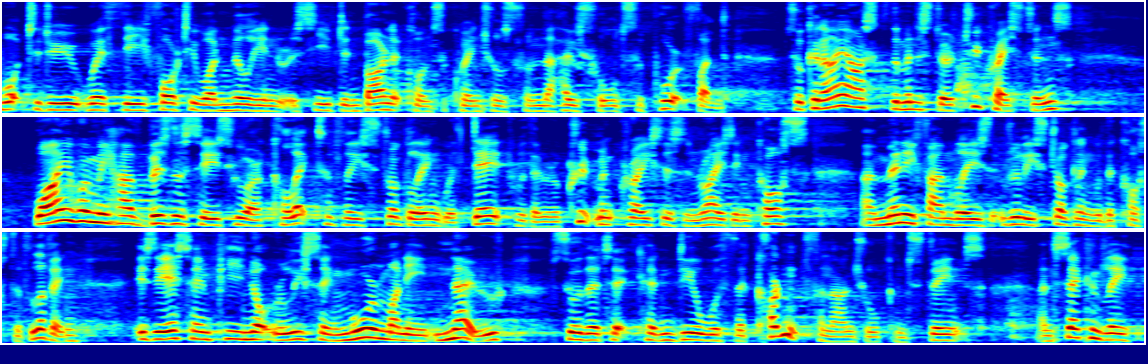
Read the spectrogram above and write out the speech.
what to do with the £41 million received in Barnett consequentials from the Household Support Fund. So can I ask the Minister two questions? Why, when we have businesses who are collectively struggling with debt, with a recruitment crisis and rising costs, and many families really struggling with the cost of living, is the SNP not releasing more money now so that it can deal with the current financial constraints? And secondly,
